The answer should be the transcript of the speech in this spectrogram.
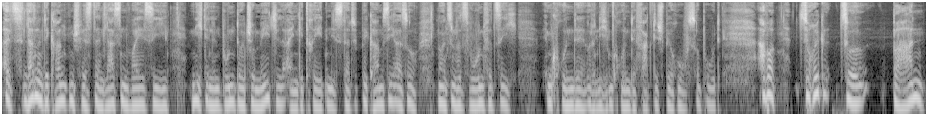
als lernende Krankenschwester entlassen, weil sie nicht in den Bund Deutscher Mädel eingetreten ist. Da bekam sie also 1942 im Grunde oder nicht im Grunde faktisch Berufsverbot. Aber zurück zur Bahn.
